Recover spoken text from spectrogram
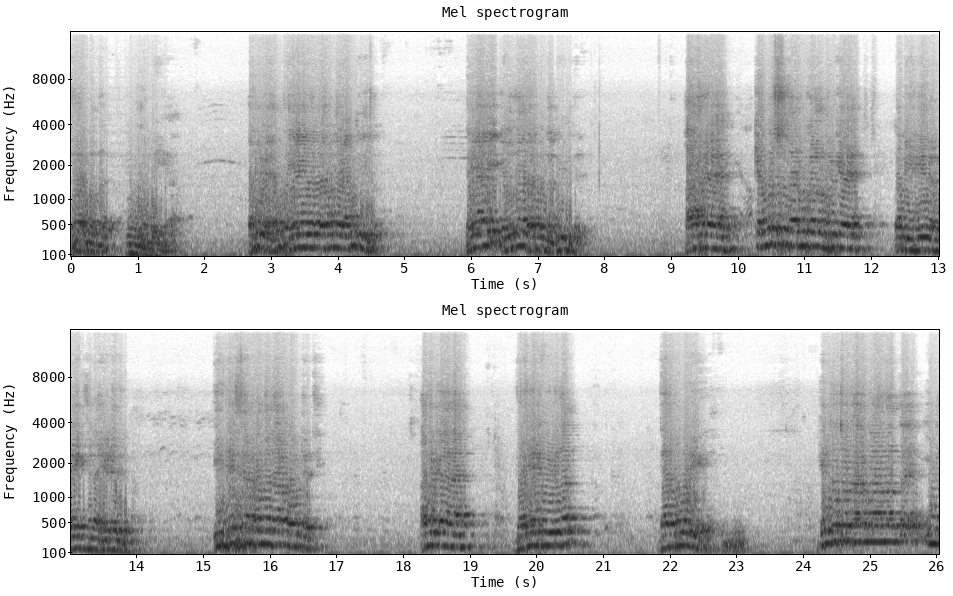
ಧರ್ಮದ ಮೂಲವಯ್ಯ ಅಂದ್ರೆ ದಯೆಯ ಧರ್ಮ ಯಾವುದು ಇಲ್ಲ ದಯಾಳಿ ಎಲ್ಲ ಧರ್ಮದಲ್ಲಿಯೂ ಇದೆ. ಆದ್ರೆ ಕೆಲವಷ್ಟು ಧರ್ಮಗಳ ಬಗ್ಗೆ ನಮ್ಮ ಹಿರಿಯರು ಅನೇಕ ಜನ ಹೇಳಿದ್ರು. ಈ ದೇಶ ಧರ್ಮ ಹೊಂಟೈತಿ ಅದಕ್ಕೆ ದಯೆಯೂ ಇಲ್ಲ, ಧರ್ಮವೂ ಇಲ್ಲ. ಹಿಂದುತ್ವ ಧರ್ಮ ಅಂತ ಇನ್ನ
